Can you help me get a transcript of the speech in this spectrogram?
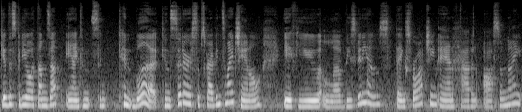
give this video a thumbs up and can, consider subscribing to my channel if you love these videos. Thanks for watching and have an awesome night.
